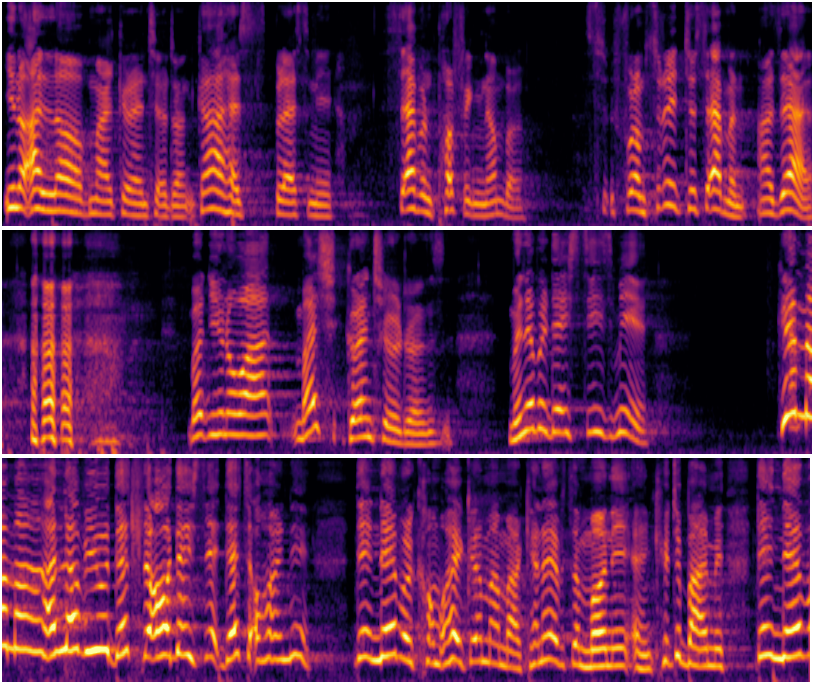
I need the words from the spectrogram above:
You know, I love my grandchildren. God has blessed me. Seven perfect number. From three to seven. How's that? but you know what? My grandchildren, whenever they see me, Grandmama, I love you. That's all they say. That's all I need. They never come, hey, grandmama, can I have some money and could you buy me? They never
